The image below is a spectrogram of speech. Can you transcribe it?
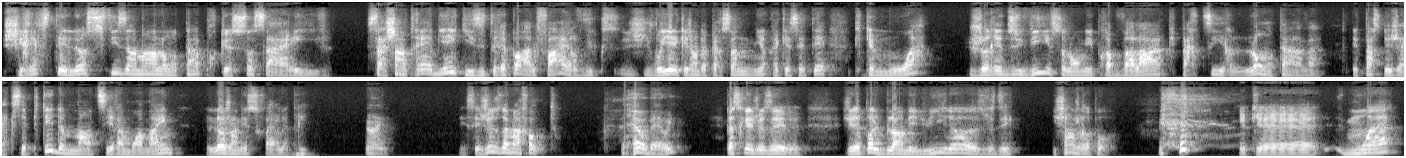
je suis resté là suffisamment longtemps pour que ça, ça arrive. Sachant très bien qu'ils n'hésiteraient pas à le faire, vu que je voyais quel genre de personne que c'était, puis que moi, j'aurais dû vivre selon mes propres valeurs, puis partir longtemps avant. Et parce que j'ai accepté de me mentir à moi-même, là, j'en ai souffert le prix. Ouais. Et c'est juste de ma faute. Oh, ben oui. Parce que, je veux dire, je n'irai pas le blâmer lui, là. Je veux dire, il ne changera pas. Fait que, euh, moi,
